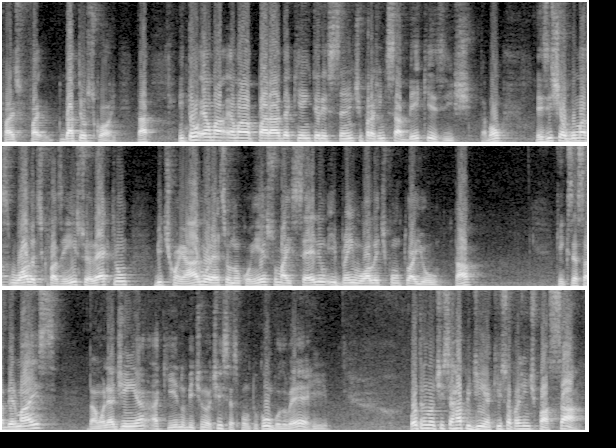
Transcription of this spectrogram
faz, faz dá teus corre, tá? Então é uma, é uma parada que é interessante para a gente saber que existe, tá bom? Existem algumas wallets que fazem isso, Electron, Bitcoin Armor, essa eu não conheço, Mycelium e BrainWallet.io, tá? Quem quiser saber mais, dá uma olhadinha aqui no bitnoticias.com.br. Outra notícia rapidinha aqui, só para a gente passar.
